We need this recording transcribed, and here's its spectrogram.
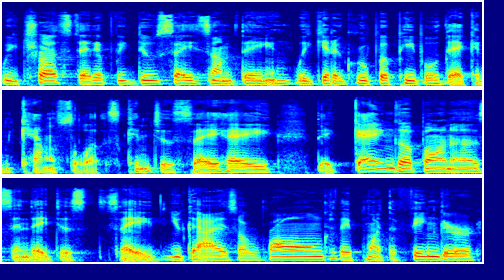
we trust that if we do say something, we get a group of people that can counsel us, can just say, hey, they gang up on us and they just say, you guys are wrong. They point the finger.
